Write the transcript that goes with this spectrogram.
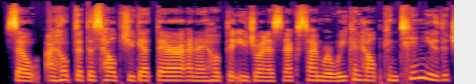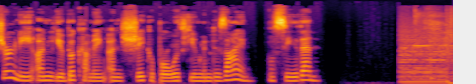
So I hope that this helped you get there. And I hope that you join us next time where we can help continue the journey on you becoming unshakable with human design. We'll see you then.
